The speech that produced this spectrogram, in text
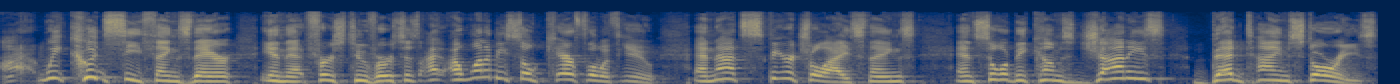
Uh, we could see things there in that first two verses. I, I want to be so careful with you and not spiritualize things, and so it becomes Johnny's bedtime stories.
